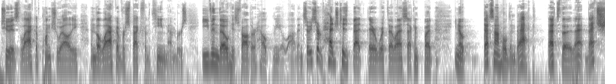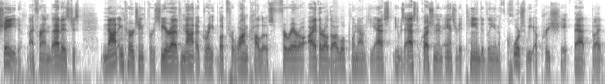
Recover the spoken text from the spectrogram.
to his lack of punctuality and the lack of respect for the team members, even though his father helped me a lot. And so he sort of hedged his bet there with that last second, but you know, that's not holding back. That's the that that's shade, my friend. That is just not encouraging for Zverev, not a great look for Juan Carlos Ferrero either, although I will point out he asked he was asked a question and answered it candidly, and of course we appreciate that, but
